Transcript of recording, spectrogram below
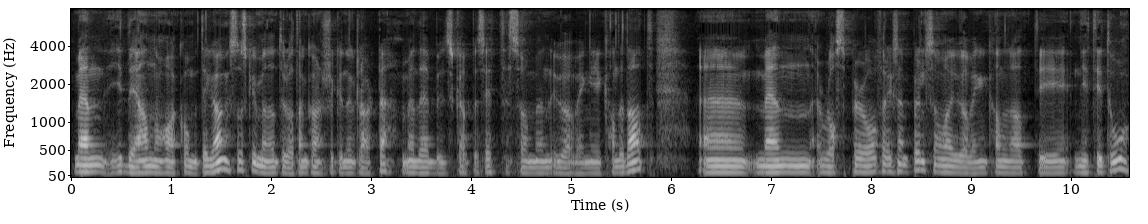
men idet han nå har kommet i gang, så skulle man jo tro at han kanskje kunne klart det med det budskapet sitt som en uavhengig kandidat. Eh, men Ross Perot, for eksempel, som var uavhengig kandidat i 92,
